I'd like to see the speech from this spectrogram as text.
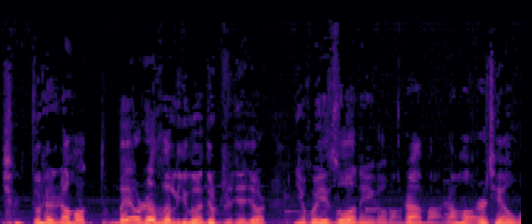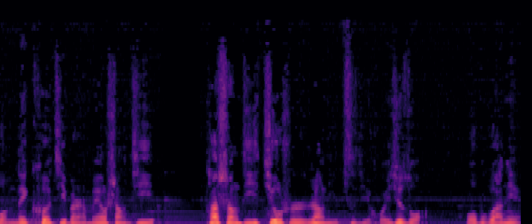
对，然后没有任何理论，就直接就是你回去做那个网站吧。然后，而且我们那课基本上没有上机，他上机就是让你自己回去做，我不管你。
